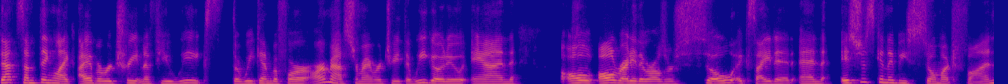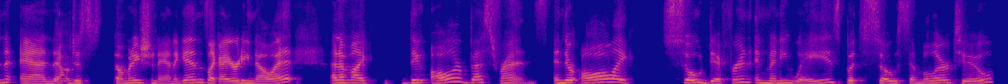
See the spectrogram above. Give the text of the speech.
that's something like I have a retreat in a few weeks, the weekend before our mastermind retreat that we go to. And all, already the girls are so excited and it's just going to be so much fun and yeah. just so many shenanigans like i already know it and i'm like they all are best friends and they're all like so different in many ways, but so similar too.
